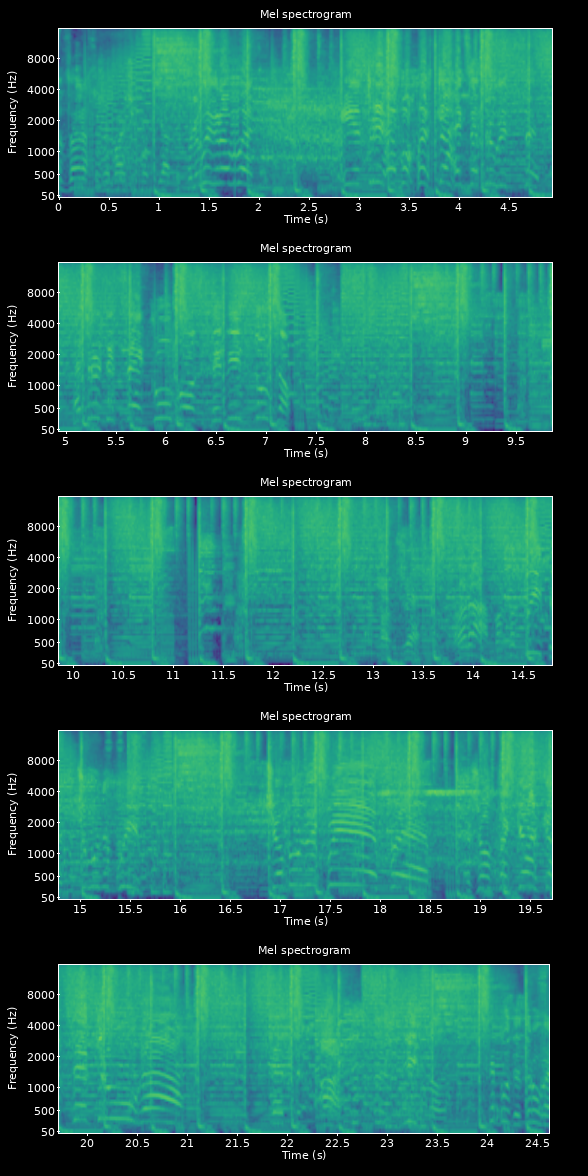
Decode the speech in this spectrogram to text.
от зараз вже бачимо п'ятий польовий гравець. І інтрига повертається. Це, друзі, це кубок Денис Дуков. А вже. Гора, можна бити. Ну чому не бив? Чому не бив? Жовта картка, це друга. Це... А, тут, звісно, не буде друга.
